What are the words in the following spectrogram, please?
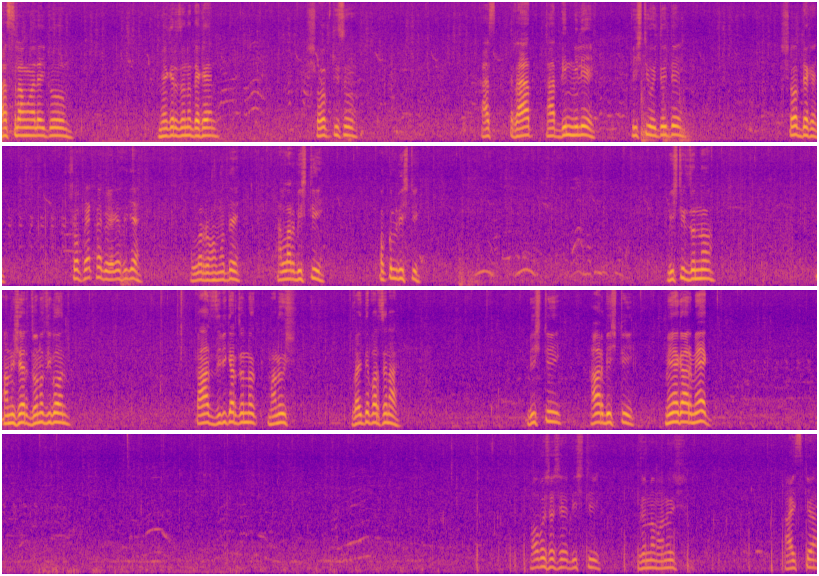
আসসালামু আলাইকুম। মেঘের জন্য দেখেন সব কিছু আজ রাত আর দিন মিলিয়ে বৃষ্টি হইতে হইতে সব দেখেন, সব ফ্যাক ফ্যাক হয়ে গেছে গে আল্লাহর রহমতে, আল্লাহর বৃষ্টি, অকুল বৃষ্টি। বৃষ্টির জন্য মানুষের জনজীবন, কাজ, জীবিকার জন্য মানুষ যাইতে পারছে না। বৃষ্টি আর বৃষ্টি, মেঘ আর মেঘ। অবশেষে বৃষ্টি জন্য মানুষ আজকা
